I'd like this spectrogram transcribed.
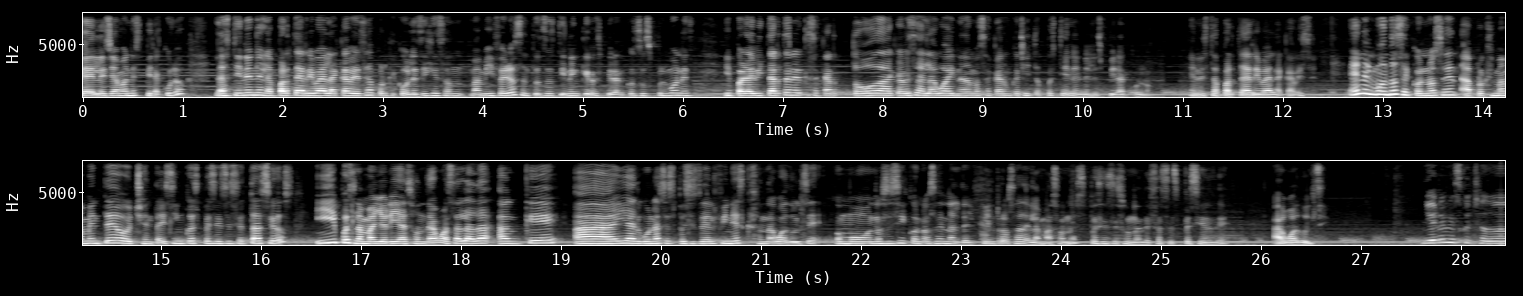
que les llaman espiráculo, las tienen en la parte parte arriba de la cabeza porque como les dije son mamíferos, entonces tienen que respirar con sus pulmones. Y para evitar tener que sacar toda la cabeza del agua y nada más sacar un cachito, pues tienen el espiráculo en esta parte de arriba de la cabeza. En el mundo se conocen aproximadamente 85 especies de cetáceos y pues la mayoría son de agua salada, aunque hay algunas especies de delfines que son de agua dulce, como no sé si conocen al delfín rosa del Amazonas, pues esa es una de esas especies de agua dulce. Yo no había escuchado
